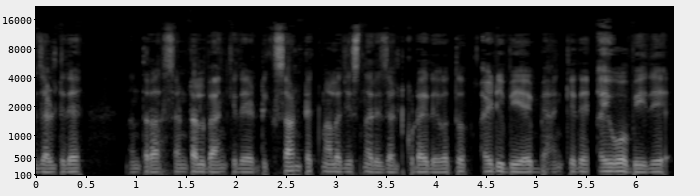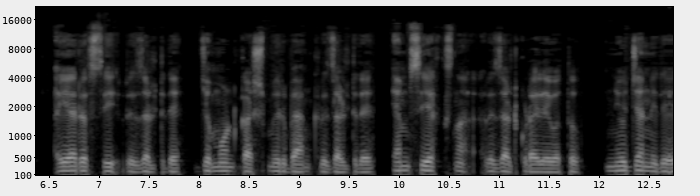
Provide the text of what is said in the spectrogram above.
result ಇದೆ. ನಂತರ ಸೆಂಟ್ರಲ್ ಬ್ಯಾಂಕ್ ಇದೆ, ಡಿಕ್ಸಾನ್ ಟೆಕ್ನಾಲಜೀಸ್ನ ರಿಸಲ್ಟ್ ಕೂಡ ಇದೆ ಇವತ್ತು. I D B I bank ಇದೆ, ಐ ಒ ಬಿ ಇದೆ, I R F C result ಇದೆ, Jammu and Kashmir bank result ಇದೆ, ಎಂ ಸಿ ಎಕ್ಸ್ನ ರಿಸಲ್ಟ್ ಕೂಡ ಇದೆ ಇವತ್ತು. ನ್ಯೂಜನ್ ಇದೆ,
